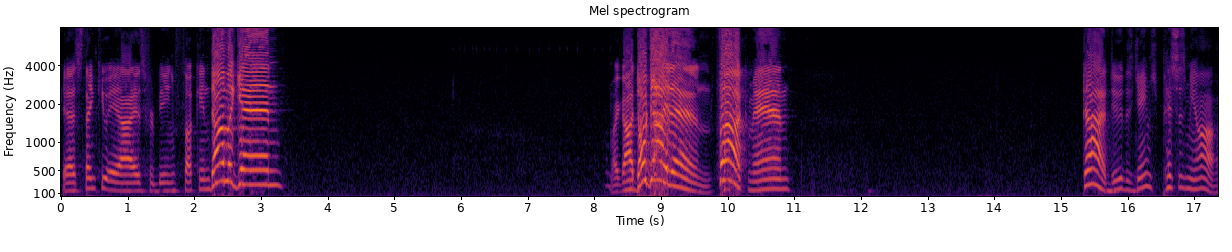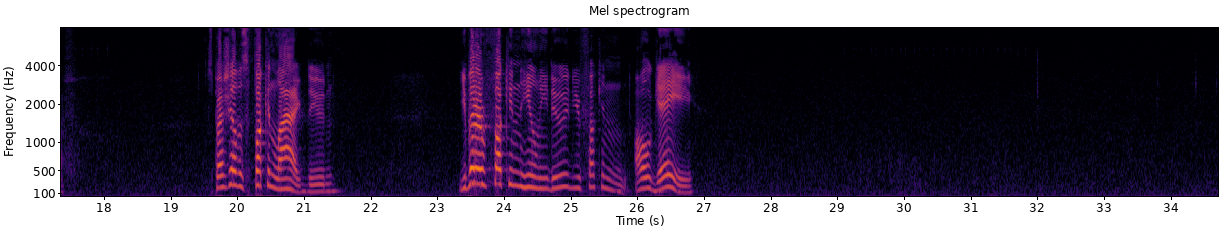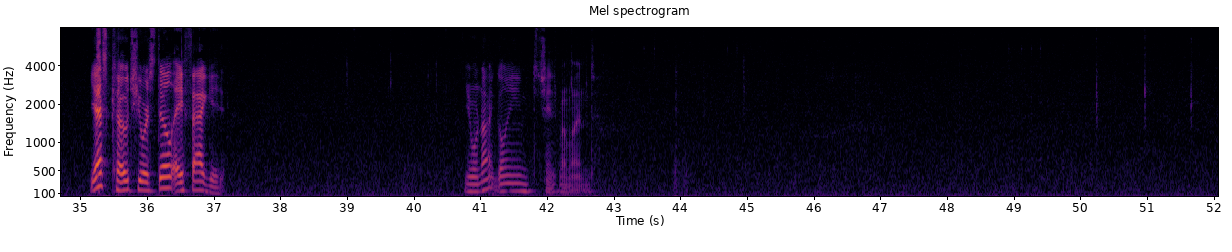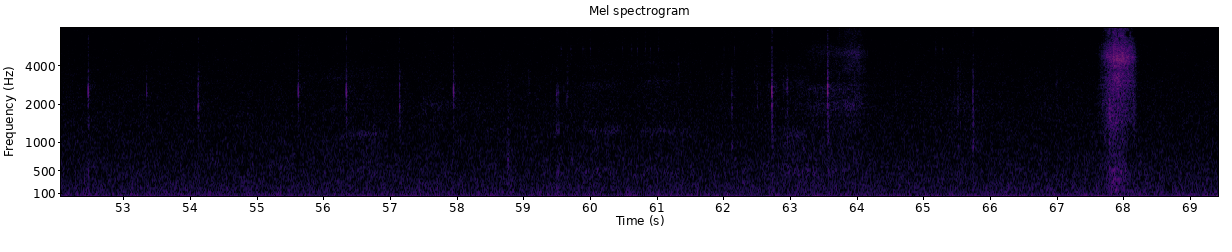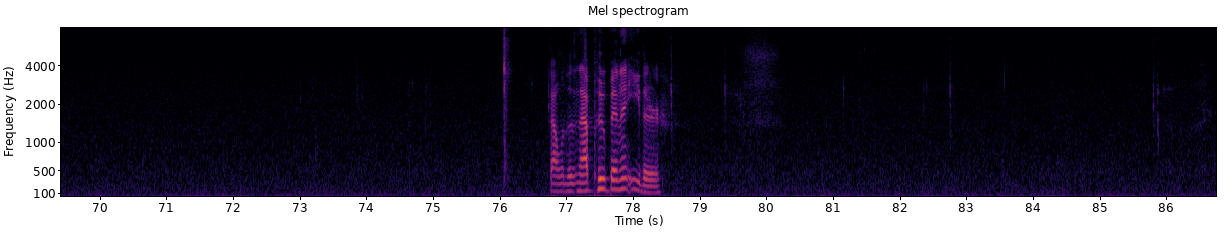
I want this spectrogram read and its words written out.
Yes, thank you AIs for being fucking dumb again! Oh my god, don't die then! Fuck, man! God, dude, this game pisses me off. Especially all this fucking lag, dude. You better fucking heal me, dude. You're fucking all gay. Yes, coach, you are still a faggot. You are not going to change my mind. That one doesn't have poop in it either.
